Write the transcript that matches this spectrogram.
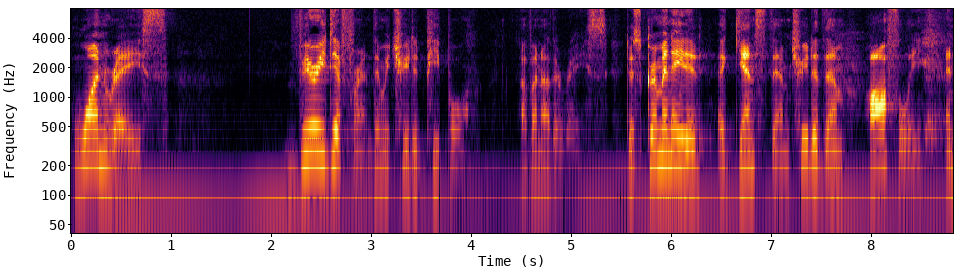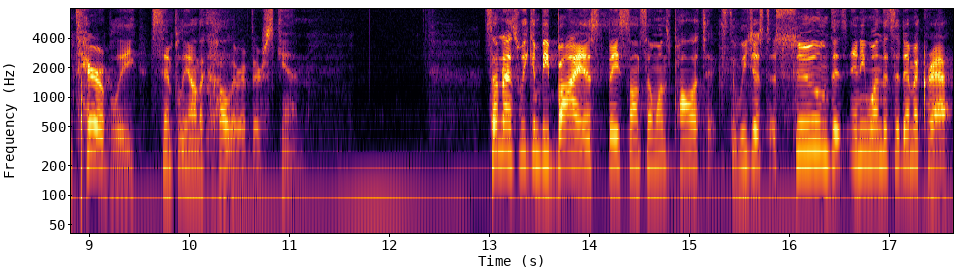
one race very different than we treated people of another race. Discriminated against them, treated them awfully and terribly simply on the color of their skin. Sometimes we can be biased based on someone's politics, that we just assume that anyone that's a Democrat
